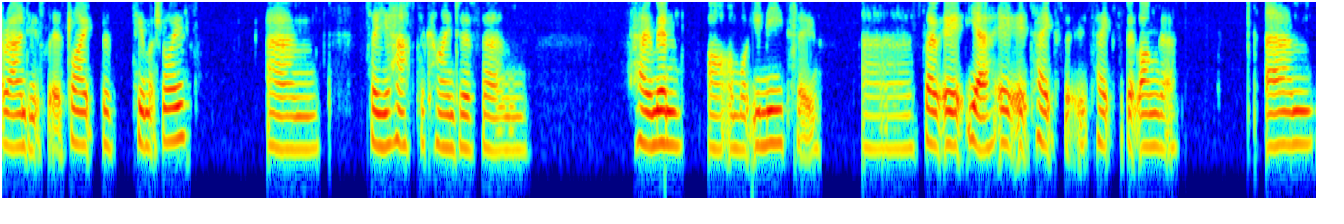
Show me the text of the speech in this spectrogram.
around you. So it's like there's too much noise um, so you have to kind of um, home in on, on, what you need to. Uh, so it, yeah, it, it, takes it takes a bit longer. Um,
